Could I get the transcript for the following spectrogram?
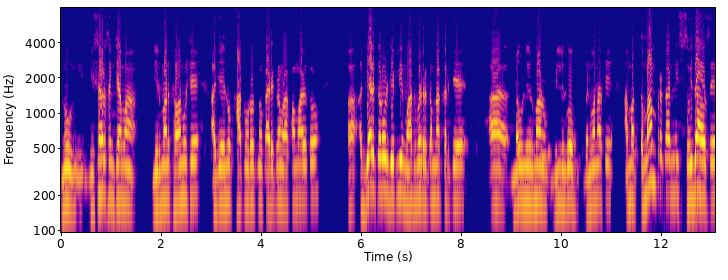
નું વિશાળ સંખ્યામાં નિર્માણ થવાનું છે. આજે એનો ખાતમુહૂર્તનો કાર્યક્રમ રાખવામાં આવ્યો હતો. અગિયાર કરોડ જેટલી માતબર રકમના ખર્ચે આ નવનિર્માણ બિલ્ડિંગો બનવાના છે. આમાં તમામ પ્રકારની સુવિધા હશે.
